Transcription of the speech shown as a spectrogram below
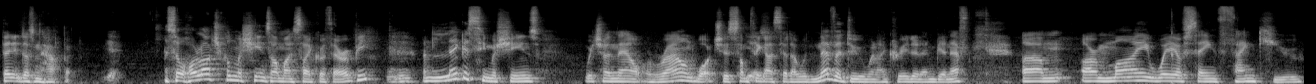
then it doesn't happen. Yeah. So horological machines are my psychotherapy, and legacy machines, which are now around watches, something Yes. I said I would never do when I created MB&F, um, are my way of saying thank you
